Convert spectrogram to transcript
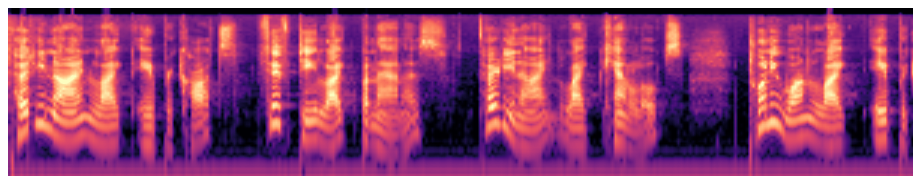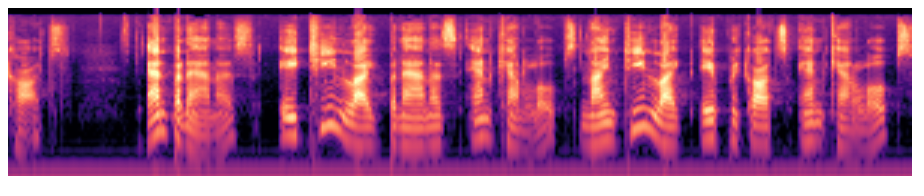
39 liked apricots, 50 liked bananas, 39 liked cantaloupes, 21 liked apricots and bananas, 18 liked bananas and cantaloupes, 19 liked apricots and cantaloupes,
